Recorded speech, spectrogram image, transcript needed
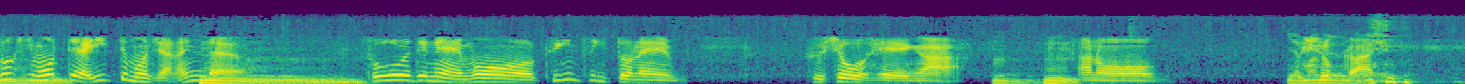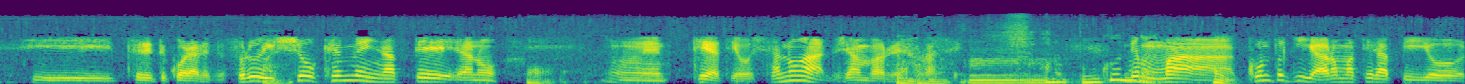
武器持ってりゃいいってもんじゃないんだよ。それでね、もう次々とね、負傷兵が、うん、あの、後ろ側に。連れてこられて、それを一生懸命になって、あの、うん、手当てをしたのがジャンバルレ博士。でもまあ、はい、この時アロマテラピーを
